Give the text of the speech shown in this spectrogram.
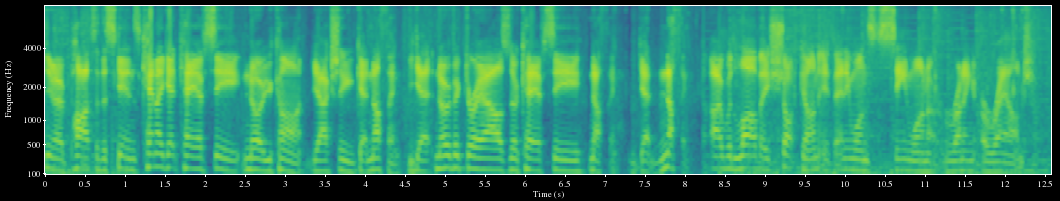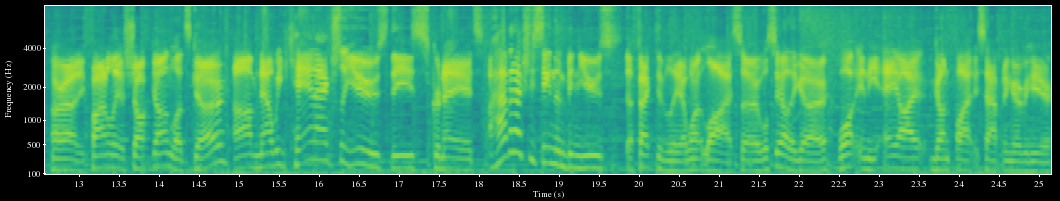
you know, parts of the skins. Can I get KFC? No, you can't. You actually get nothing. You get no Victory hours, no KFC, nothing. You get nothing. I would love a shotgun if anyone's seen one running around. Alrighty, finally a shotgun. Let's go. Um, now we can actually use these grenades. I haven't actually seen them been used effectively, I won't lie. So we'll see how they go. What in the AI gunfight is happening over here?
